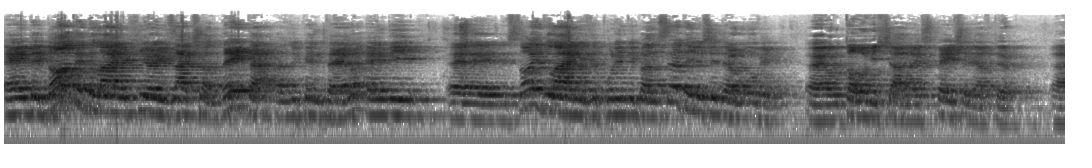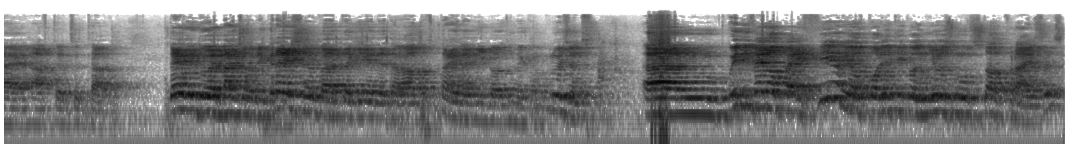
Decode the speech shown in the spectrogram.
And the dotted line here is actual data, as you can tell, and the, uh, the solid line is the political uncertainty. You see they're moving uh, on top of each other, especially after, uh, after 2000. Then we do a bunch of regression, but again, that I'm out of time, let me go to the conclusions. Um, we develop a theory of political news move stock prices,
